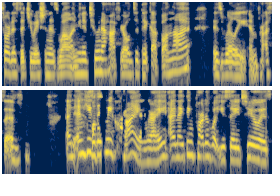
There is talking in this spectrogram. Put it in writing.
sort of situation as well. I mean a two and a half year old to pick up on that is really impressive. And and he's well, me crying right? And i think part of what you say too is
